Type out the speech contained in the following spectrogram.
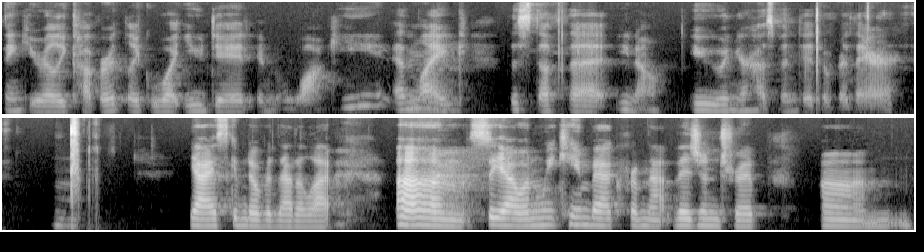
think you really covered like what you did in Milwaukee and mm. like the stuff that, you know, you and your husband did over there. Yeah, I skimmed over that a lot. Um so yeah, when we came back from that vision trip, um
